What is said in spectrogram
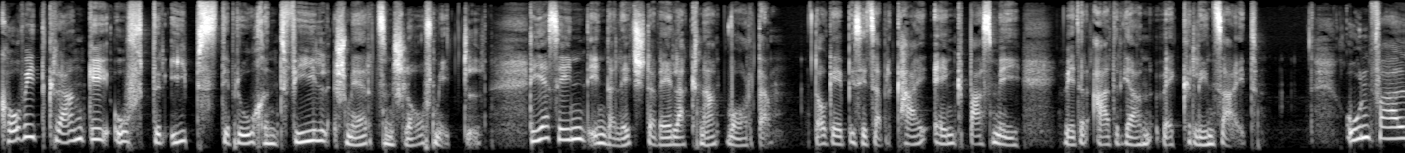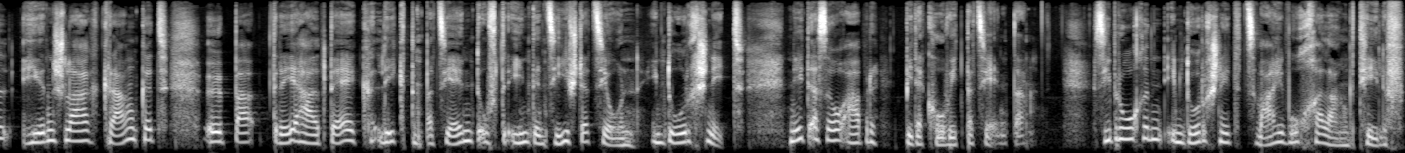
Covid-Kranke auf der IPS die brauchen viel Schmerz- und Schlafmittel. Die sind in der letzten Welle knapp geworden. Da gibt es jetzt aber keinen Engpass mehr, wie der Adrian Weckerlin sagt. Unfall, Hirnschlag, Krankheit. Etwa dreieinhalb Tage liegt ein Patient auf der Intensivstation im Durchschnitt. Nicht so aber bei den Covid-Patienten. Sie brauchen im Durchschnitt zwei Wochen lang die Hilfe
